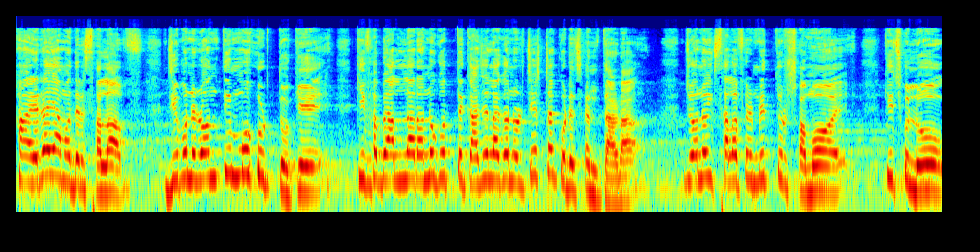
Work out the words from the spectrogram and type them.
হ্যাঁ এরাই আমাদের সালাফ। জীবনের অন্তিম মুহূর্তকে কীভাবে আল্লাহর আনুগত্যে কাজে লাগানোর চেষ্টা করেছেন তারা। জনৈক সালাফের মৃত্যুর সময় কিছু লোক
